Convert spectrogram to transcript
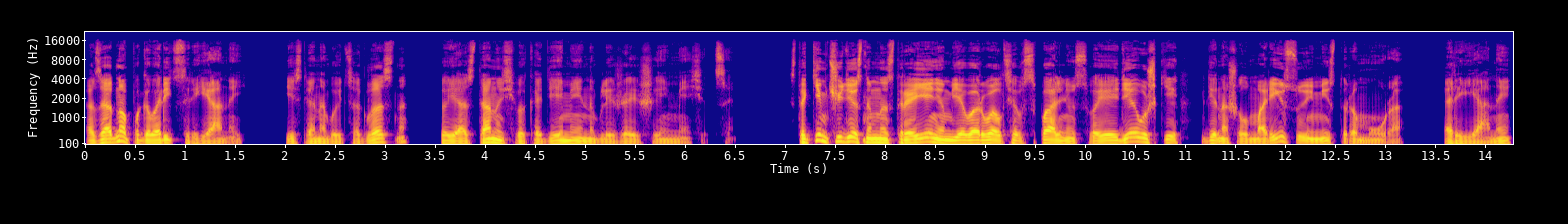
а заодно поговорить с Рьяной. Если она будет согласна, то я останусь в академии на ближайшие месяцы. С таким чудесным настроением я ворвался в спальню своей девушки, где нашел Марису и мистера Мура. Рианы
